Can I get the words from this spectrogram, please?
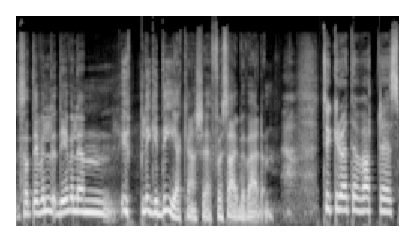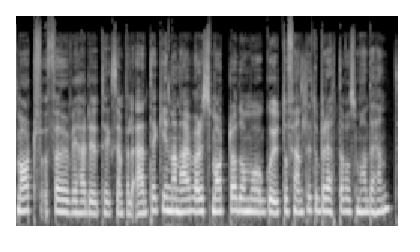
så det, är väl, det är väl en ypplig idé kanske för cybervärlden. Tycker du att det har varit eh, smart, för vi hade ju till exempel Adtech innan här, var det smart av dem att gå ut offentligt och berätta vad som hade hänt?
